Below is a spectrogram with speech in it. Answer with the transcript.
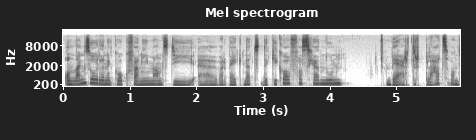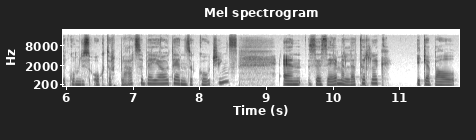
Onlangs hoorde ik ook van iemand die, uh, waarbij ik net de kick-off was gaan doen bij haar ter plaatse, want ik kom dus ook ter plaatse bij jou tijdens de coachings. En zij zei me letterlijk: Ik heb al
